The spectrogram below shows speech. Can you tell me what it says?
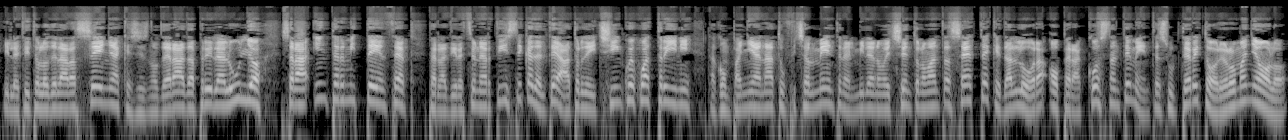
Il titolo della rassegna, che si snoderà da aprile a luglio, sarà Intermittenze, per la direzione artistica del Teatro dei Cinque Quattrini, la compagnia nata ufficialmente nel 1997 che da allora opera costantemente sul territorio romagnolo.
